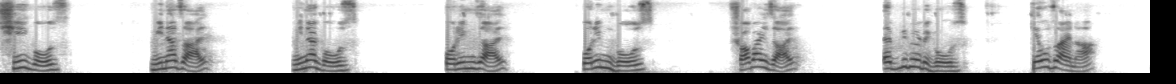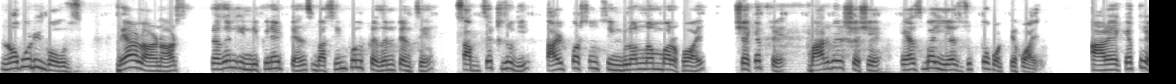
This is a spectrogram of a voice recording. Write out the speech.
শি গোজ মিনা যায়। মিনা গোজ করিম যায়। করিম গোজ সবাই যায়। এভরিবডি গোজ, কেউ যায় না। Nobody goes. Dear learners present indefinite tense বা সিম্পল প্রেজেন্ট টেন্সে সাবজেক্ট যদি থার্ড পারসন সিঙ্গুলার নাম্বার হয়, সেক্ষেত্রে বার্বের শেষে এস বা ইএস যুক্ত করতে হয়। আর এক্ষেত্রে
